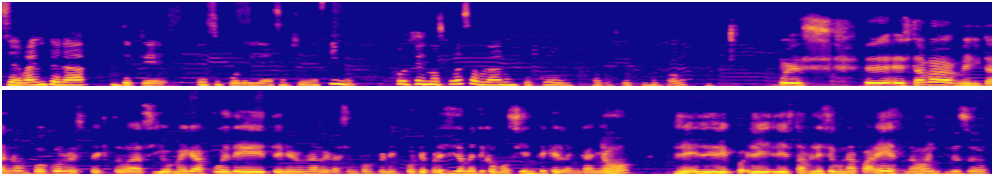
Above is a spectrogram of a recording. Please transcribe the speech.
se va a enterar de que eso podría ser su destino. Jorge, ¿nos puedes hablar un poco al respecto, por favor? Pues eh, estaba meditando un poco respecto a si Omega puede tener una relación con Fennec porque precisamente como siente que la engañó, le, le, establece una pared, ¿no? Incluso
